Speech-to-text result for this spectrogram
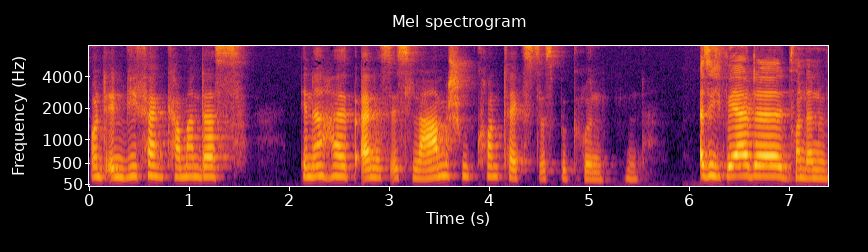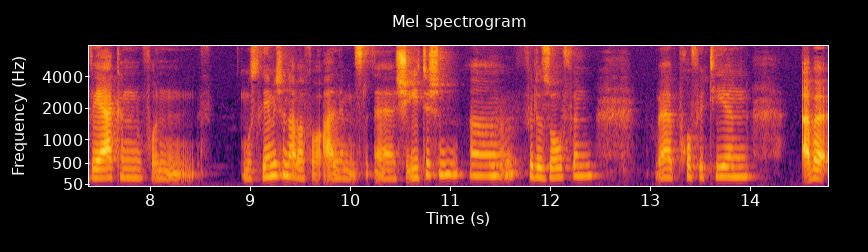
Und inwiefern kann man das innerhalb eines islamischen Kontextes begründen? Also ich werde von den Werken von muslimischen, aber vor allem äh, schiitischen äh, mhm. Philosophen äh, profitieren. Aber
